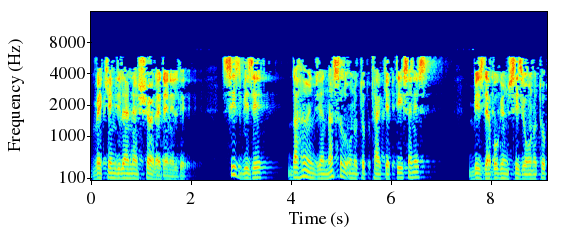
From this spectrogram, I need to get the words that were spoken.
Ve kendilerine şöyle denildi. Siz bizi daha önce nasıl unutup terk ettiyseniz, biz de bugün sizi unutup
